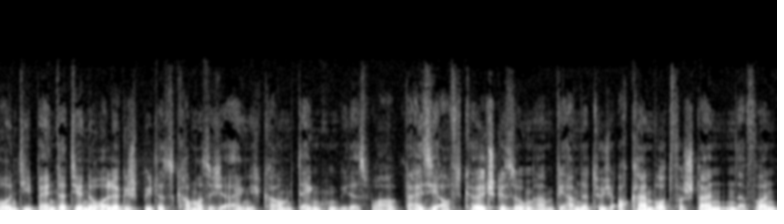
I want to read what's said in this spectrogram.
Und die Band hat hier eine Rolle gespielt, das kann man sich eigentlich kaum denken, wie das war, weil sie auf Kölsch gesungen haben. Wir haben natürlich auch kein Wort verstanden davon.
